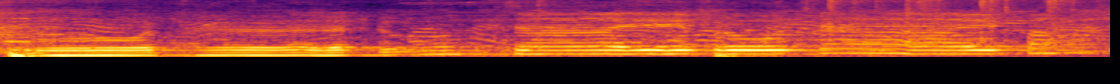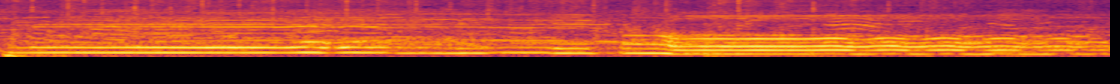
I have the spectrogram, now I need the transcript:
โปรดเถิดดวงใจ โปรดได้ฟังเพลงนี้ก่อน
